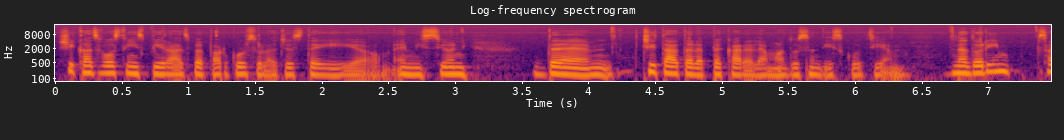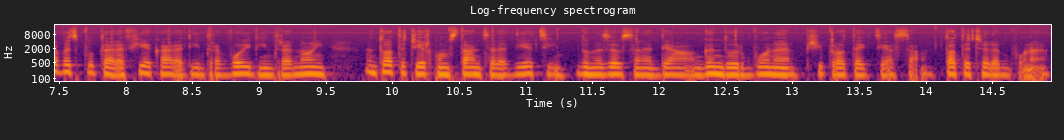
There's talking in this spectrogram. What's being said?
și că ați fost inspirați pe parcursul acestei uh, emisiuni de citatele pe care le-am adus în discuție. Ne dorim să aveți putere, fiecare dintre voi, dintre noi, în toate circumstanțele vieții, Dumnezeu să ne dea gânduri bune și protecția sa. Toate cele bune!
